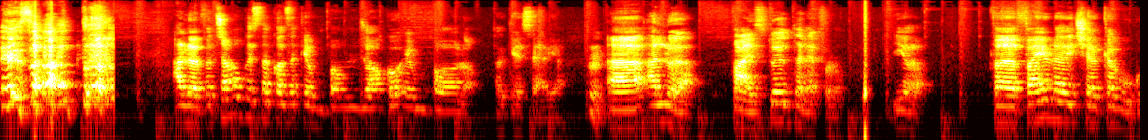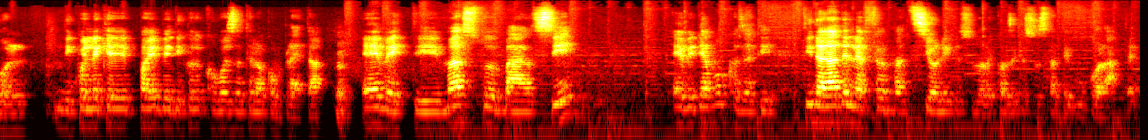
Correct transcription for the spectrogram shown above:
esatto! Allora, facciamo questa cosa che è un po' un gioco e un po' no, perché è seria. Mm. Eh, allora, fai, se tu hai un telefono, io no. Fa- fai una ricerca Google di quelle che poi vedi co- cosa te lo completa Mm. e metti masturbarsi e vediamo cosa ti, ti darà delle affermazioni che sono le cose che sono state googolate.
